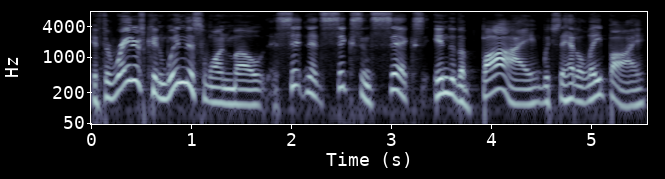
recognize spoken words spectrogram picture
if the Raiders can win this one, Mo, sitting at six and six into the bye, which they had a late bye,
